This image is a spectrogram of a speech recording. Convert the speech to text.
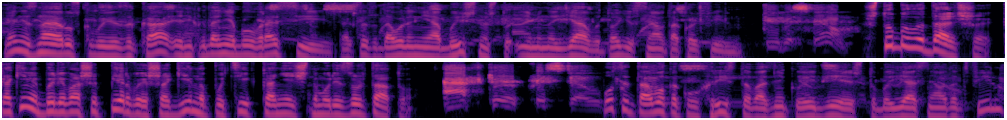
Я не знаю русского языка, я никогда не был в России, так что это довольно необычно, что именно я в итоге снял такой фильм. Что было дальше? Какими были ваши первые шаги на пути к конечному результату? После того, как у Христа возникла идея, чтобы я снял этот фильм,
